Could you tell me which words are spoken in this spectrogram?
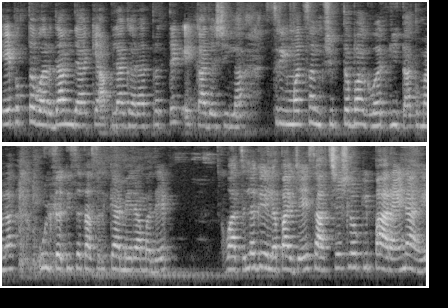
हे फक्त वरदान द्या की आपल्या घरात प्रत्येक एकादशीला श्रीमद संक्षिप्त भागवत गीता तुम्हाला उलटं दिसत असेल कॅमेऱ्यामध्ये वाचलं गेलं पाहिजे. सातशे श्लोकी पारायण आहे.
